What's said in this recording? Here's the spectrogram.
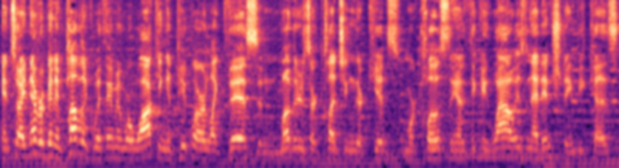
and so I'd never been in public with him, and we're walking, and people are like this, and mothers are clutching their kids more closely. And I'm thinking, wow, isn't that interesting? Because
